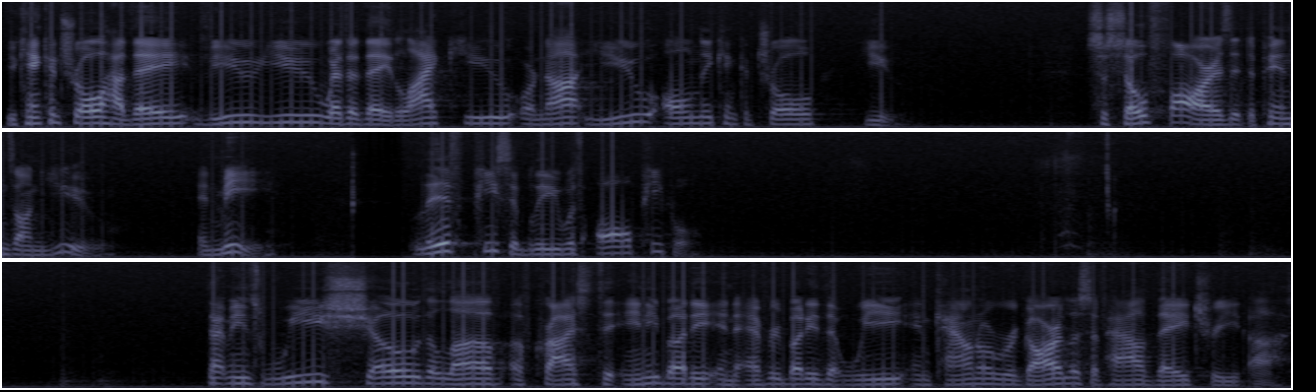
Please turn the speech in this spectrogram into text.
You can't control how they view you, whether they like you or not. You only can control you. So, so far as it depends on you and me, live peaceably with all people. That means we show the love of Christ to anybody and everybody that we encounter, regardless of how they treat us.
